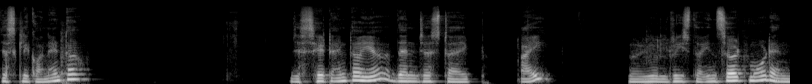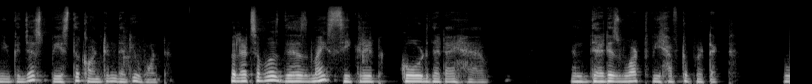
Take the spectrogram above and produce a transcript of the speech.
Just click on enter. Just hit enter here then just type i. So you will reach the insert mode and you can just paste the content that you want. So let's suppose this is my secret code that i have and that is what we have to protect. So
